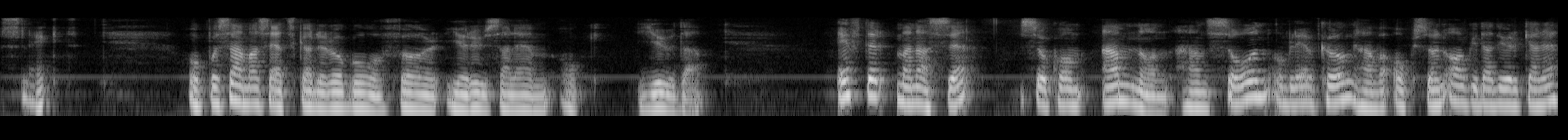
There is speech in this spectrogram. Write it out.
släkt. Och på samma sätt ska det då gå för Jerusalem och Juda. Efter Manasse så kom Amnon, hans son, och blev kung. Han var också en avgudadyrkare.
